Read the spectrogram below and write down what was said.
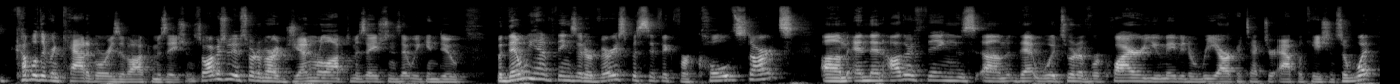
a couple different categories of optimization. So obviously, we have sort of our general optimizations that we can do, but then we have things that are very specific for cold starts. Um, and then other things um, that would sort of require you maybe to re-architect your application. So what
